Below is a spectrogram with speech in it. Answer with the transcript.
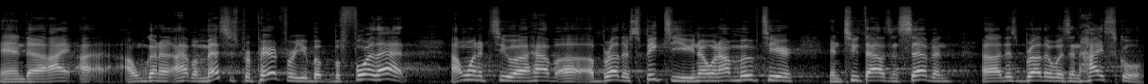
And uh, I, I, I'm gonna I have a message prepared for you, but before that, I wanted to uh, have a, a, brother speak to you. You know, when I moved here in 2007, uh, this brother was in high school.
